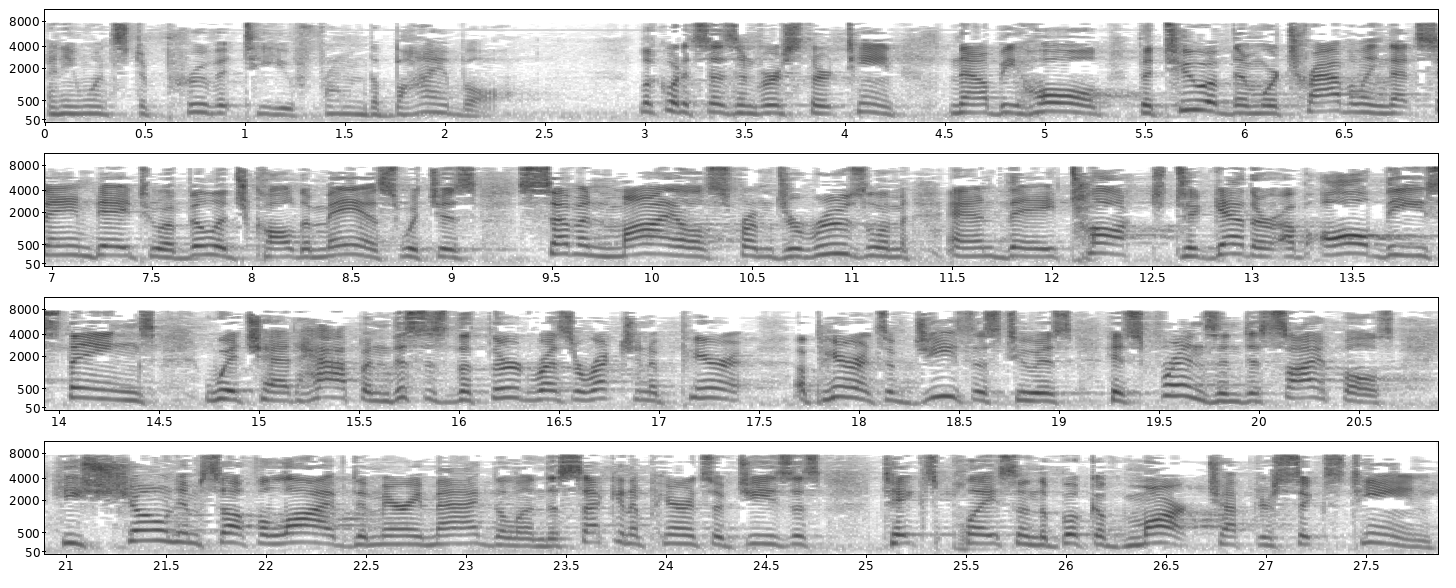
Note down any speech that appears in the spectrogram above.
And he wants to prove it to you from the Bible. Look what it says in verse 13. Now behold, the two of them were traveling that same day to a village called Emmaus, which is seven miles from Jerusalem, and they talked together of all these things which had happened. This is the third resurrection appearance of Jesus to his, his friends and disciples. He's shown himself alive to Mary Magdalene. The second appearance of Jesus takes place in the book of Mark, chapter 16,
